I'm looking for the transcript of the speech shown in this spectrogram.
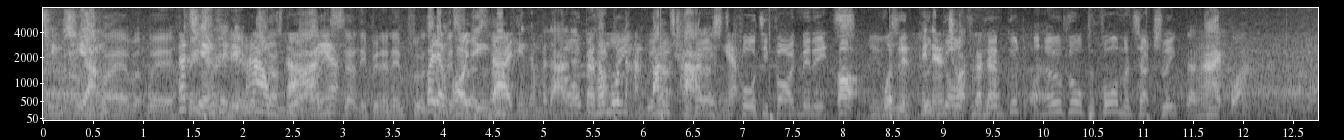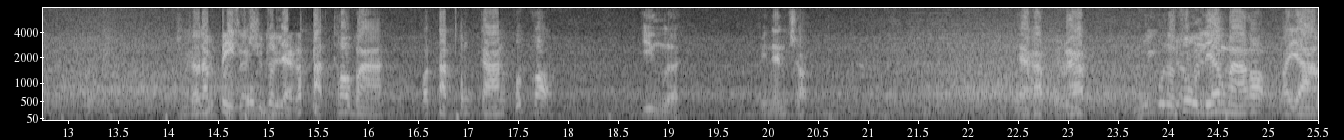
เฉียงเฉียง Player that we're ถ้าเฉียง featuring here 45 has อง done ศา well. เงี้ย He's certainly been an influence ก็ on ยัง this พอ first ยิงได้ half. ยิงธรรมดา I'll ได้ be แต่ถ้ามุด happy หัน with ตั้ง that ฉากอย่าง first เงี้ย45 minutes. Có It quân was a bên good finance goal shot from có him. được. Good overall performance, actually. จะง่ายกว่า Change แล้วนัก of ปีกผม possession ส่วนใหญ่ here. ก็ตัดเข้ามาพอตัดตรงกลางปุ๊บก็ยิงเลยฟินแลนซ์ช็อตเนี่ยครับเห็นไหมครับ Weak คู่ต่อสู้ challenge. เลี้ยงมาก็พยายาม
